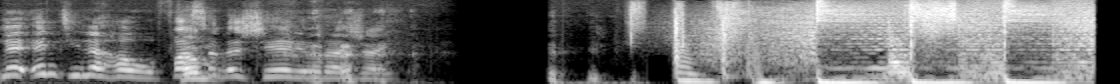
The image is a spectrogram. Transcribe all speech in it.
لا أنت لا هو فاصل فم- اجهاري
